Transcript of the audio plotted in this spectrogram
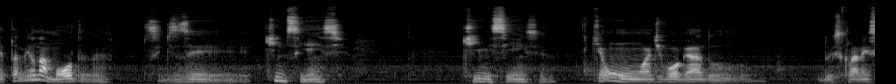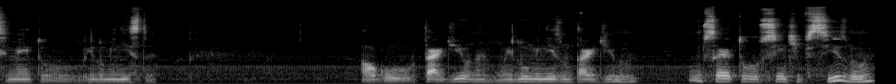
É, tá meio na moda, né? Se dizer Team Ciência. Time Ciência. Que é um advogado do esclarecimento iluminista. Algo tardio, né? Um iluminismo tardio, né? Um certo cientificismo, né?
